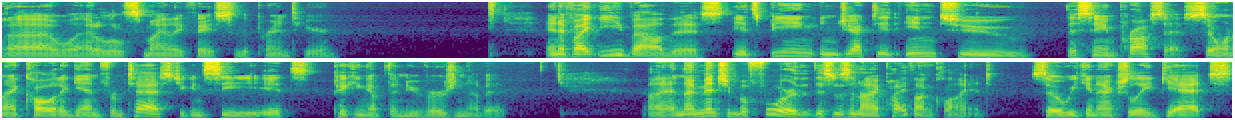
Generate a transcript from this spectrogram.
Uh, we'll add a little smiley face to the print here. And if I eval this, it's being injected into the same process. So when I call it again from test, you can see it's picking up the new version of it. Uh, and I mentioned before that this was an IPython client. So we can actually get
